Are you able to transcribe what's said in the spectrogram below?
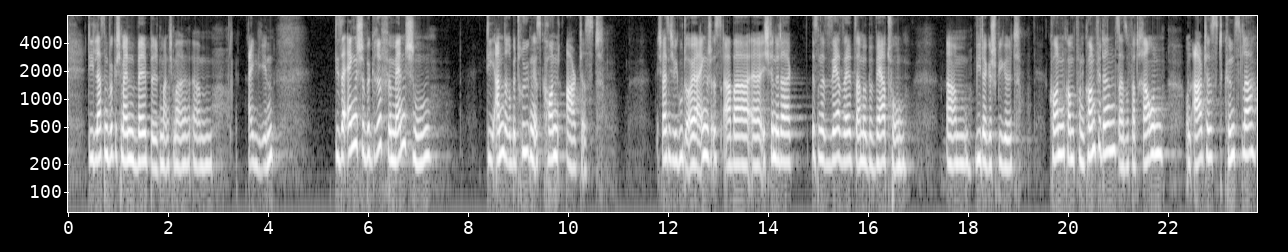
die lassen wirklich mein Weltbild manchmal ähm, eingehen. Dieser englische Begriff für Menschen, die andere betrügen, ist Con Artist. Ich weiß nicht, wie gut euer Englisch ist, aber äh, ich finde, da ist eine sehr seltsame Bewertung ähm, wiedergespiegelt. Con kommt von Confidence, also Vertrauen, und Artist, Künstler.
